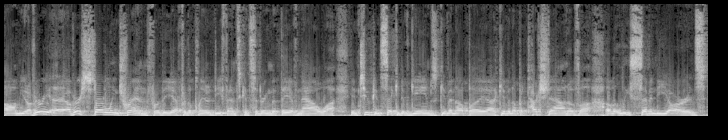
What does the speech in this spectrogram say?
Um, you know, a very a very startling trend for the uh, for the Plano defense, considering that they have now uh, in two consecutive games given up a uh, given up a touchdown of of at least 70 yards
